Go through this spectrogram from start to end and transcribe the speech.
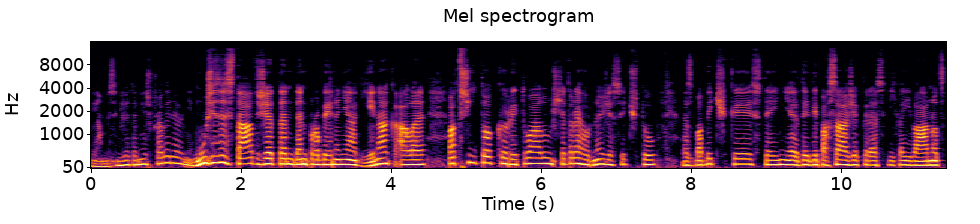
Já myslím, že téměř pravidelně. Může se stát, že ten den proběhne nějak jinak, ale patří to k rituálům štědrého dne, že si čtu z babičky stejně ty, ty pasáže, které se týkají Vánoc,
